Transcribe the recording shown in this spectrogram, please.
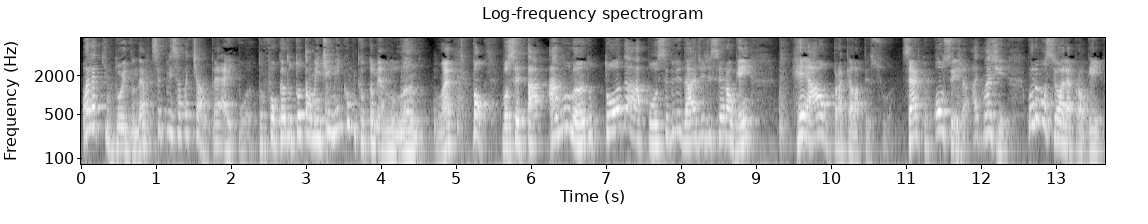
Olha que doido, né? Porque você pensava, Thiago, peraí, pô, eu tô focando totalmente em mim, como que eu tô me anulando, não é? Bom, você tá anulando toda a possibilidade de ser alguém real para aquela pessoa certo? Ou seja, imagine, quando você olha para alguém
